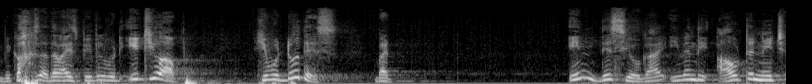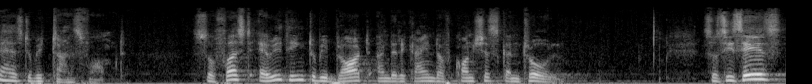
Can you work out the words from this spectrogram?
Because otherwise, people would eat you up. He would do this. But in this yoga, even the outer nature has to be transformed. So, first, everything to be brought under a kind of conscious control. So, she says,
